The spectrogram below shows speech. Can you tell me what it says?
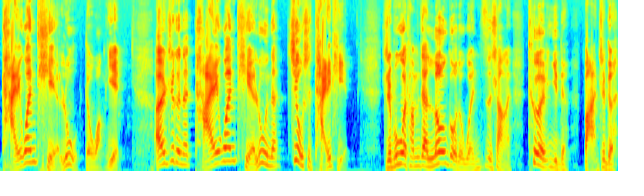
台湾铁路的网页，而这个呢，台湾铁路呢就是台铁，只不过他们在 logo 的文字上啊，特意的把这个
